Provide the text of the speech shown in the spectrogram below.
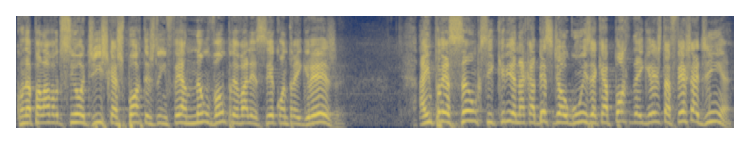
Quando a palavra do Senhor diz que as portas do inferno não vão prevalecer contra a igreja, a impressão que se cria na cabeça de alguns é que a porta da igreja está fechadinha.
